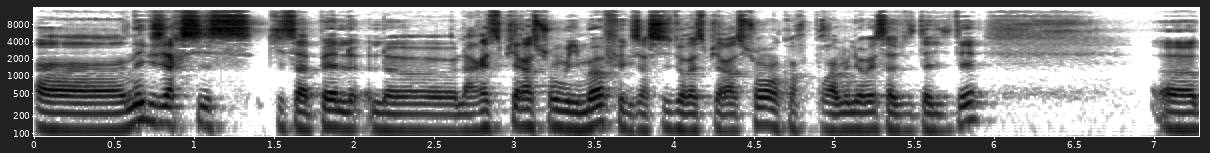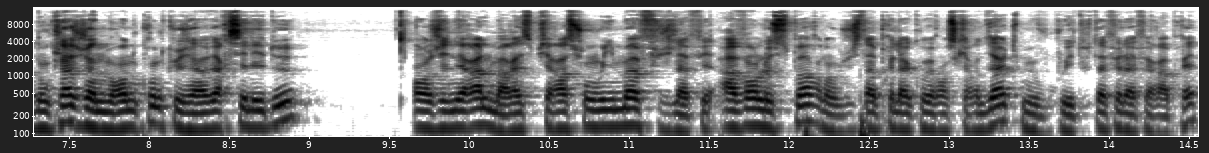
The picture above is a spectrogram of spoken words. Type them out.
un exercice qui s'appelle la respiration Wim Hof, exercice de respiration encore pour améliorer sa vitalité. donc là, je viens de me rendre compte que j'ai inversé les deux en général, ma respiration Wim Hof, je la fais avant le sport, donc juste après la cohérence cardiaque, mais vous pouvez tout à fait la faire après.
